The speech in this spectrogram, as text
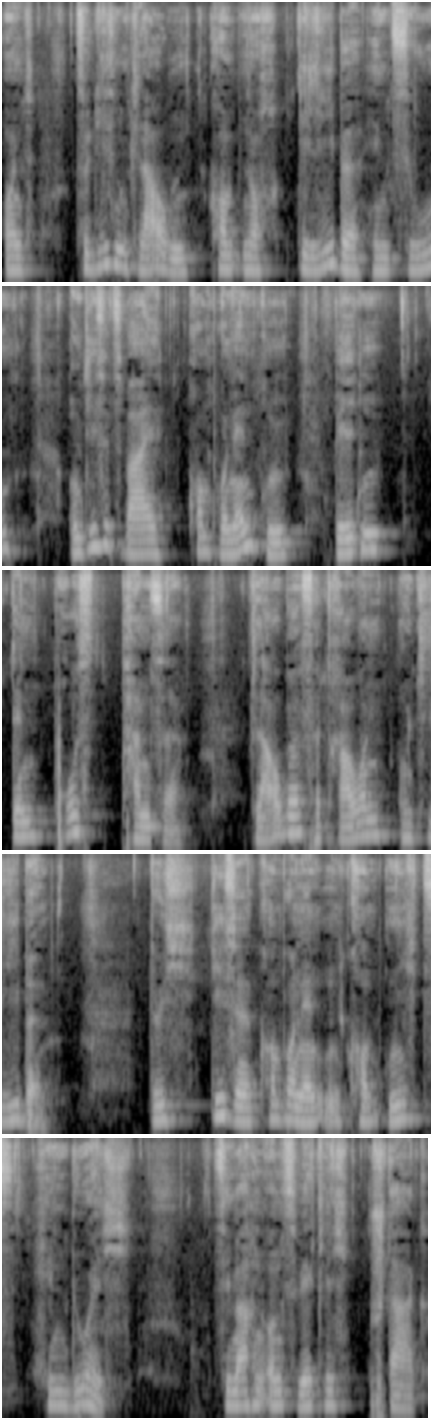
Und zu diesem Glauben kommt noch die Liebe hinzu und diese zwei Komponenten bilden den Brustpanzer. Glaube, Vertrauen und Liebe. Durch diese Komponenten kommt nichts hindurch. Sie machen uns wirklich stark.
